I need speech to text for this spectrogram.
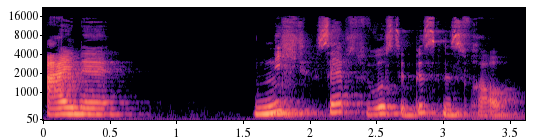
Eine nicht selbstbewusste Businessfrau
